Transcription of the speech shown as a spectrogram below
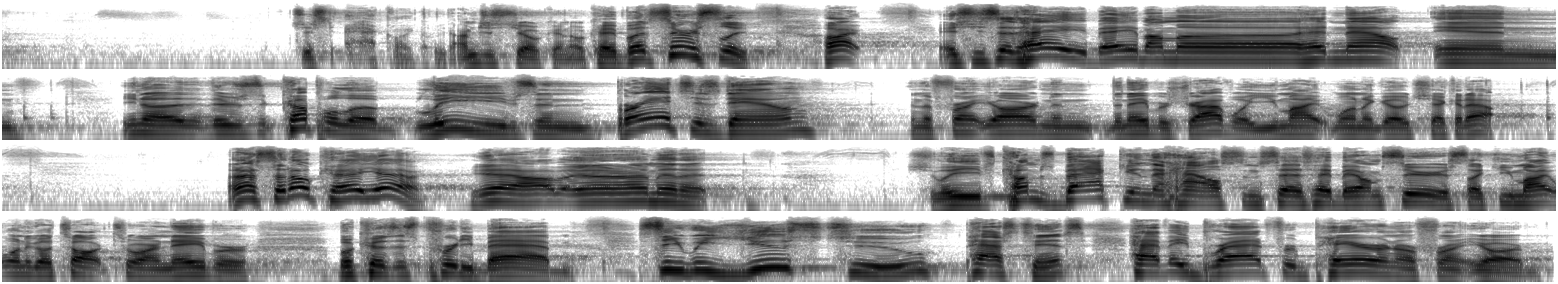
Just act like we do. I'm just joking, okay? But seriously, all right. And she said, Hey, babe, I'm uh, heading out and you know, there's a couple of leaves and branches down in the front yard and in the neighbor's driveway. You might want to go check it out. And I said, okay, yeah, yeah, I'm in it. She leaves, comes back in the house and says, hey, babe, I'm serious. Like, you might want to go talk to our neighbor because it's pretty bad. See, we used to, past tense, have a Bradford pear in our front yard.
